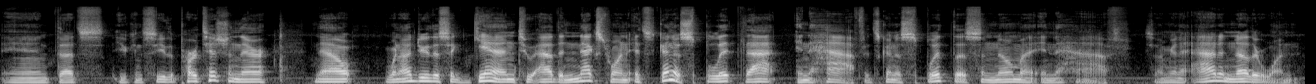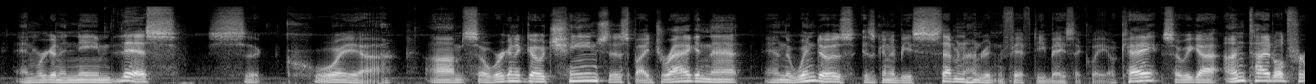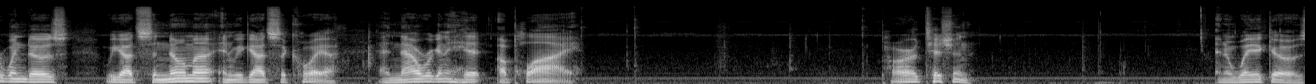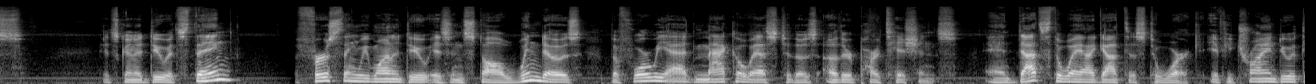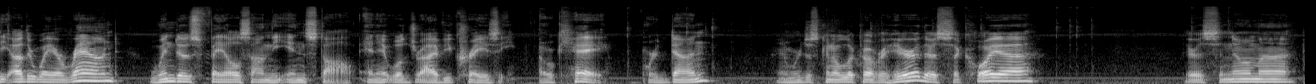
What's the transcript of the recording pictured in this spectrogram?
And that's, you can see the partition there. Now, when I do this again to add the next one, it's going to split that in half. It's going to split the Sonoma in half. So I'm going to add another one, and we're going to name this Sequoia. Um, so we're going to go change this by dragging that, and the Windows is going to be 750 basically. Okay, so we got Untitled for Windows, we got Sonoma, and we got Sequoia. And now we're going to hit Apply partition. And away it goes. It's going to do its thing. The first thing we want to do is install Windows before we add Mac OS to those other partitions. And that's the way I got this to work. If you try and do it the other way around, Windows fails on the install and it will drive you crazy. Okay, we're done. And we're just going to look over here. There's Sequoia. There's Sonoma,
